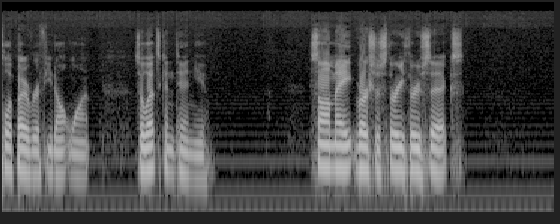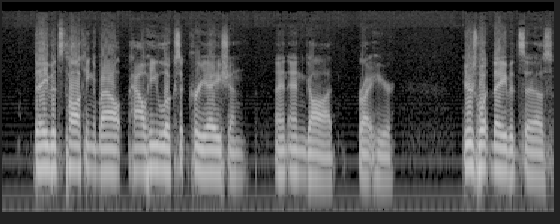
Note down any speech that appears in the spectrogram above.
flip over if you don't want. So let's continue. Psalm 8, verses 3 through 6. David's talking about how he looks at creation and, and God right here. Here's what David says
